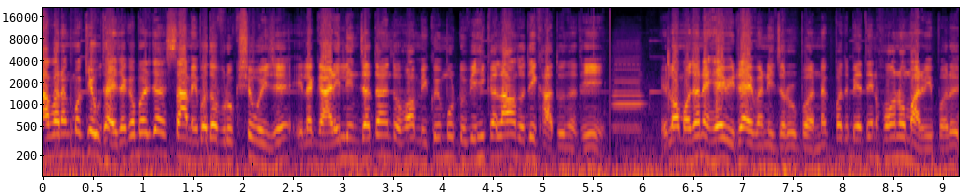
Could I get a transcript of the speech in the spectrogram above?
આ વરંગમાં કેવું થાય છે ખબર છે? સામે બધો વૃક્ષ હોય છે. એટલે ગાડી લઈને જતા હોય તો હોમી કોઈ મોટું વેહિકલ આવે તો દેખાતું નથી. એટલો મજા ને હેવી ડ્રાઈવરની જરૂર પડે. નકપત બે ત્રણ હોનો મારવી પડે.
